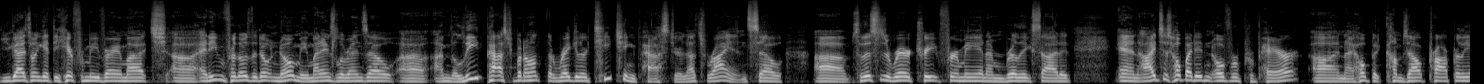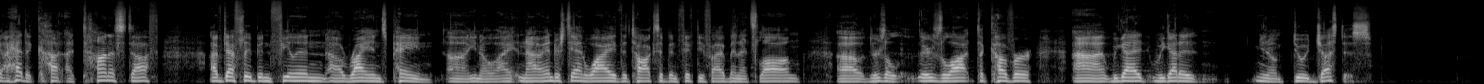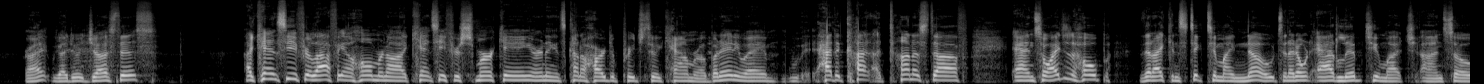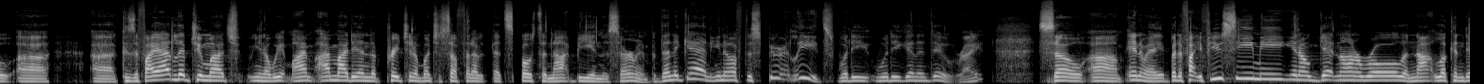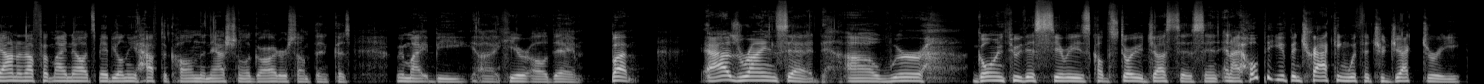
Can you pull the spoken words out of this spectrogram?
you guys don't get to hear from me very much. Uh, and even for those that don't know me, my name is Lorenzo. Uh, I'm the lead pastor, but I'm not the regular teaching pastor. That's Ryan. So, uh, so this is a rare treat for me, and I'm really excited. And I just hope I didn't over prepare, uh, and I hope it comes out properly. I had to cut a ton of stuff. I've definitely been feeling uh, Ryan's pain. Uh, you know, I now I understand why the talks have been 55 minutes long. there's a there's a lot to cover. we got we got to you know do it justice right? We got to do it justice. I can't see if you're laughing at home or not. I can't see if you're smirking or anything. It's kind of hard to preach to a camera. But anyway, had to cut a ton of stuff. And so I just hope that I can stick to my notes and I don't ad lib too much. And so, uh, because uh, if I ad lib too much, you know, we, I, I, might end up preaching a bunch of stuff that I, that's supposed to not be in the sermon. But then again, you know, if the Spirit leads, what are you, what are you going to do, right? So um, anyway, but if I, if you see me, you know, getting on a roll and not looking down enough at my notes, maybe you'll have to call in the National Guard or something because we might be uh, here all day. But as Ryan said, uh, we're going through this series called The Story of Justice, and, and I hope that you've been tracking with the trajectory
